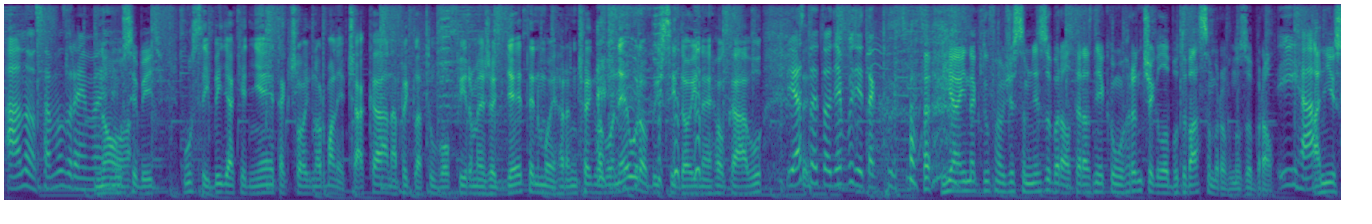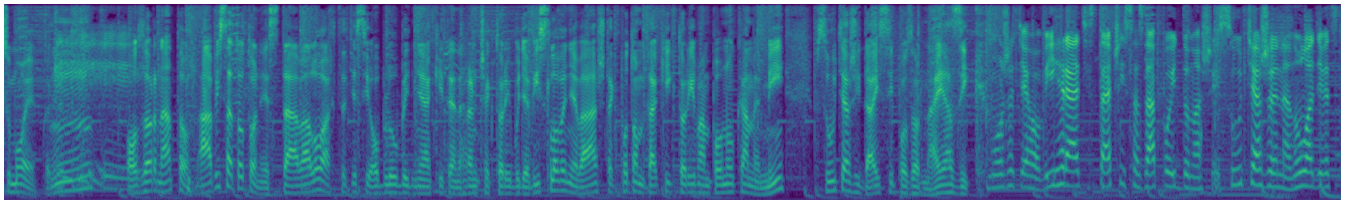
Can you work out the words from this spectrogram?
Áno, samozrejme. No, Musí byť. Musí byť a keď nie, tak človek normálne čaká, napríklad tu vo firme, že kde je ten môj hrnček, lebo neurobíš si do iného kávu. Jasné, to nebude tak chutiť. Ja inak dúfam, že som nezobral teraz niekomu hrnček, lebo dva som rovno zobral. Iha. A nie sú moje. Takže... Mm, pozor na to. A aby sa toto nestávalo a chcete si oblúbiť nejaký ten hrnček, ktorý bude vyslovene váš, tak potom taký, ktorý vám ponúkame my, v súťaži daj si pozor na jazyk. Môžete ho vyhrať, stačí sa zapojiť do našej súťaže na 0917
